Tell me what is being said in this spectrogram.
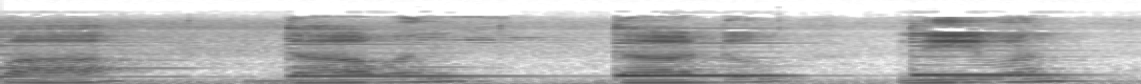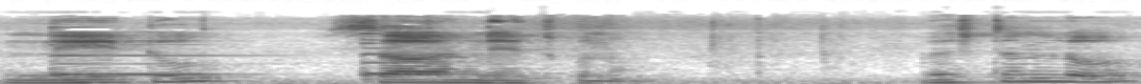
పా దా వన్ వెస్టర్న్లో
